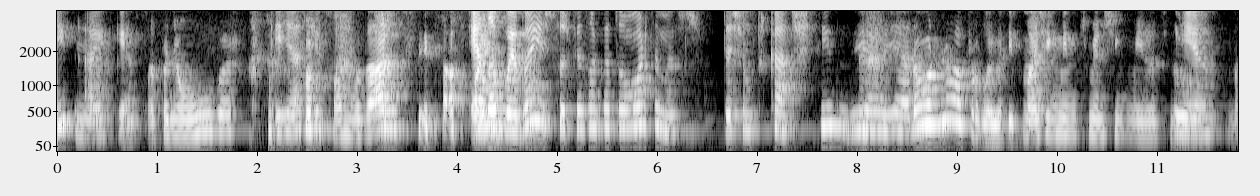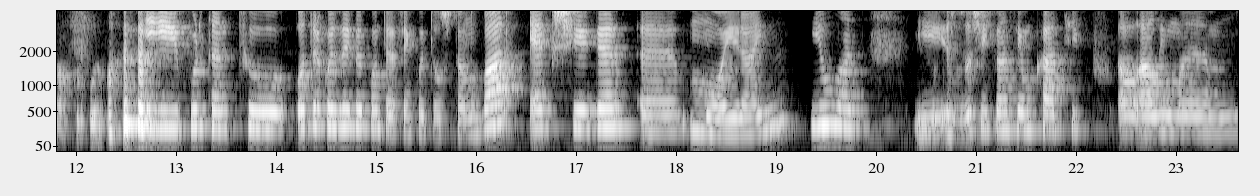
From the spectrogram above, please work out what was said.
Yeah. I guess. Apanhou um Uber, Yeah, tipo, só mudar-se e está ela foi bem, as pessoas pensam que eu estou morta, mas deixa-me trocar de vestido. Yeah, yeah, não, não há problema. Tipo, mais 5 minutos, menos 5 minutos, não, Yeah. não há problema. E portanto, outra coisa que acontece enquanto eles estão no bar é que chega a Moiraine e o Lan. E as pessoas ficam assim um bocado tipo. Há, há ali uma,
